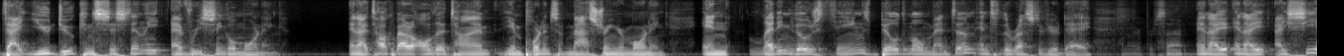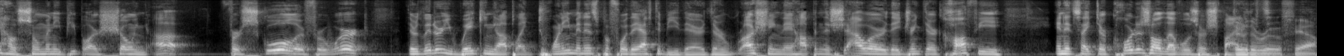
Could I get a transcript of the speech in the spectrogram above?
that you do consistently every single morning. And I talk about it all the time the importance of mastering your morning and letting those things build momentum into the rest of your day. 100%. And I and I, I see how so many people are showing up for school or for work. They're literally waking up like 20 minutes before they have to be there. They're rushing, they hop in the shower, they drink their coffee, and it's like their cortisol levels are spiked Through the roof, yeah.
